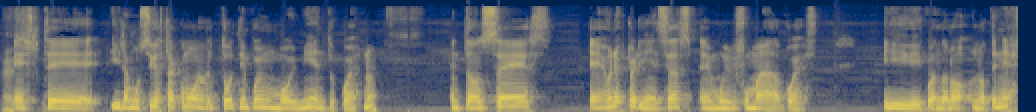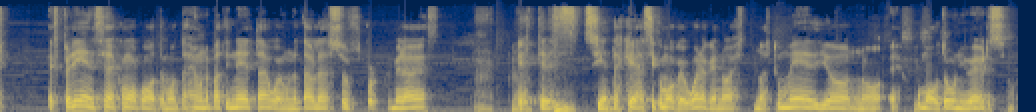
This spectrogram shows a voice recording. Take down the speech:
Eso. Este, y la música está como todo el tiempo en movimiento, pues, ¿no? Entonces, es una experiencia eh, muy fumada, pues. Y cuando no, no tienes experiencia, es como cuando te montas en una patineta o en una tabla de surf por primera vez. Ah, claro. este, sientes que es así como que, bueno, que no es, no es tu medio, no, es sí, como sí. otro universo,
